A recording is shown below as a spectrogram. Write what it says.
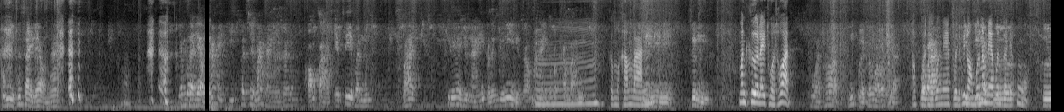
ผมนี่คือใส่แล้วนะยัง ใส่แล้วมาให้กินเพิ่นซื้อมาให้เพิ่นของฝากเอฟซีเพิ่นว่าพี่เด้อยู่ไหนก็เลยอยู่นี่ก็มาให้กับบักคำหวานนี่อืมกับมะขามหวาน นี่นี่นี่ซึ่งมันคืออะไรถั่วทอด ถั่วทอดนี่เปิดเพิ่งมาว่าเสีย เอาเปิดให้เบิ่งแหน่เปิดให้พี่น้องเบิ่งน้ำแหน่เพิ่นก็จะฮู้คือ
